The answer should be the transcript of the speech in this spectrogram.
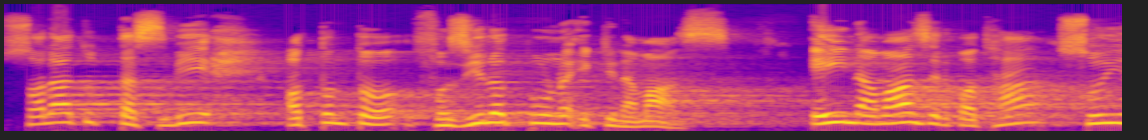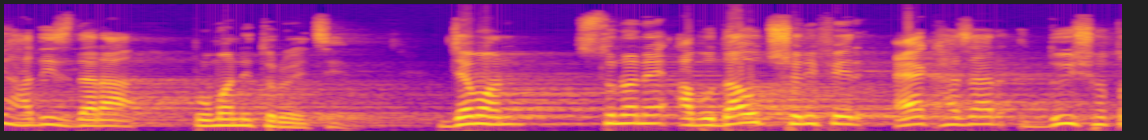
সলাতুত তাসবিহ অত্যন্ত ফজিলতপূর্ণ একটি নামাজ। এই নামাজের কথা সহি হাদিস দ্বারা প্রমাণিত রয়েছে। যেমন সুনানে আবু দাউদ শরীফের এক হাজার দুইশত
